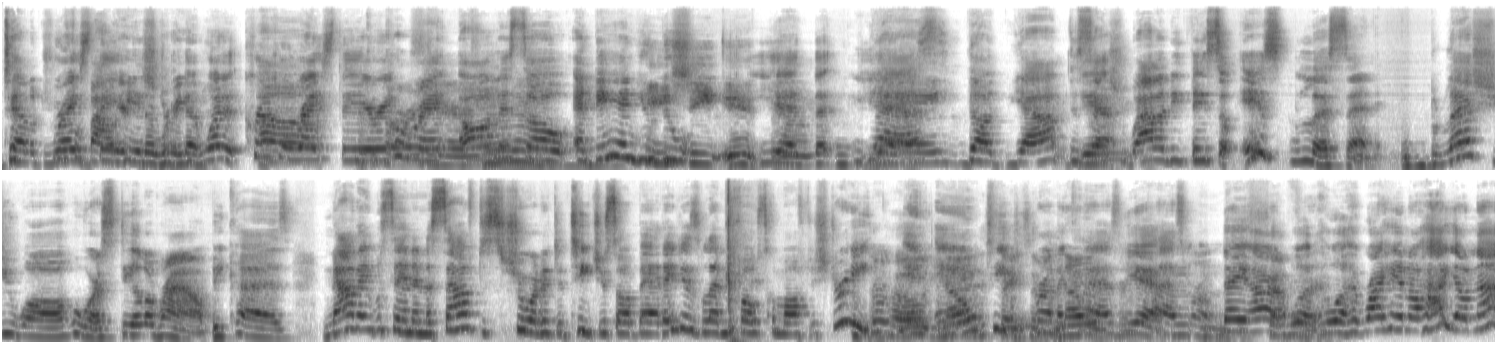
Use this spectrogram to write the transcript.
tell the truth race about theory, history. the- what is critical Uh, race theory? Correct. All this so and then you He, do she, it. Yeah, the, Yes, yes. the yeah, the Yeah. sexuality thing. So it's listen, bless you all who are still around because now they were saying in the South the shortage of teachers so bad they just letting folks come off the street The whole and, and United teachers run a America. class, Yeah. classroom. They are. Well, well, right here in Ohio now,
